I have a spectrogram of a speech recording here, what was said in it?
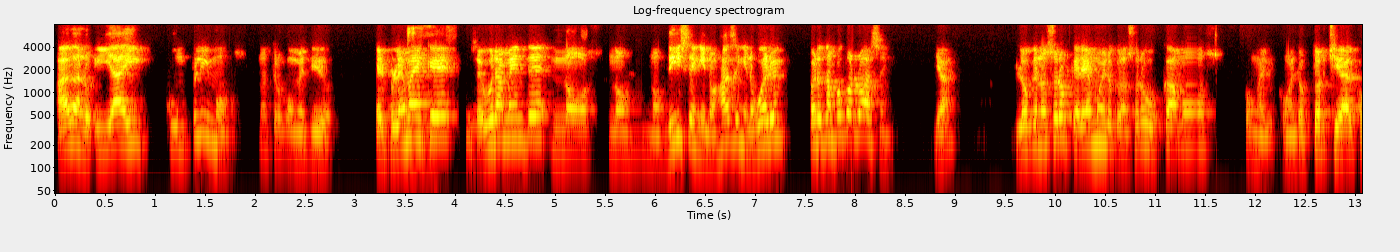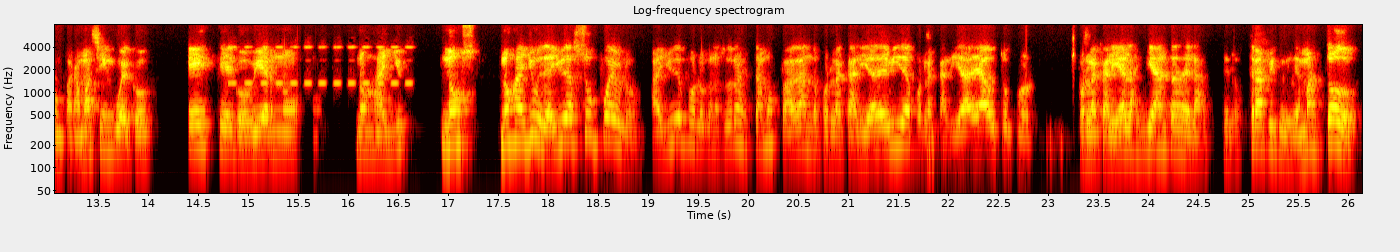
háganlo, y ahí cumplimos nuestro cometido. El problema es que seguramente nos, nos, nos dicen y nos hacen y nos vuelven, pero tampoco lo hacen, ¿ya? Lo que nosotros queremos y lo que nosotros buscamos con el, con el doctor Chial, con Panamá Sin Hueco, es que el gobierno nos, nos nos ayude, ayude a su pueblo, ayude por lo que nosotros estamos pagando, por la calidad de vida, por la calidad de auto, por, por la calidad de las llantas, de, de los tráficos y demás, todo.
